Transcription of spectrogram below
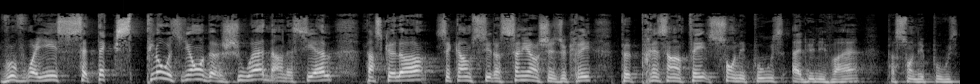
vous voyez cette explosion de joie dans le ciel, parce que là, c'est comme si le Seigneur Jésus-Christ peut présenter son épouse à l'univers, parce que son épouse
